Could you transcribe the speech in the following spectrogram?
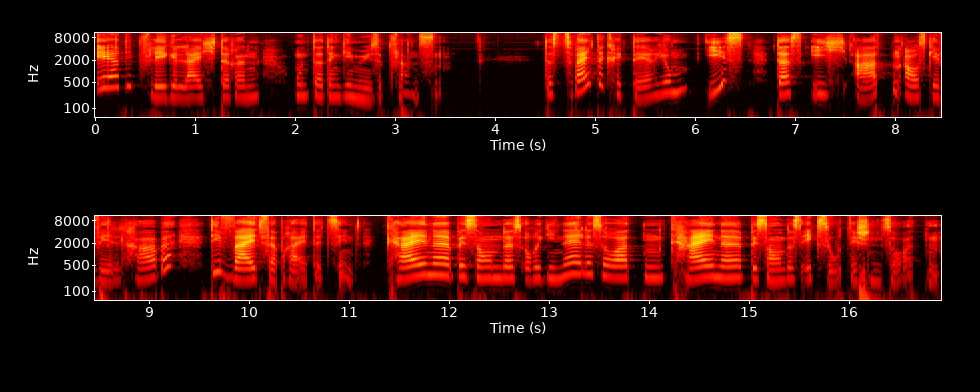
eher die pflegeleichteren unter den Gemüsepflanzen. Das zweite Kriterium ist, dass ich Arten ausgewählt habe, die weit verbreitet sind. Keine besonders originelle Sorten, keine besonders exotischen Sorten.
